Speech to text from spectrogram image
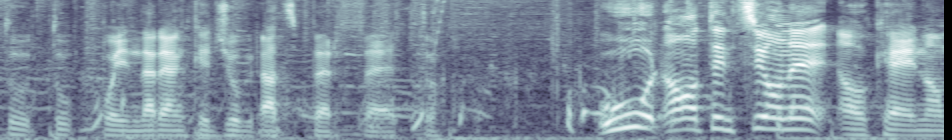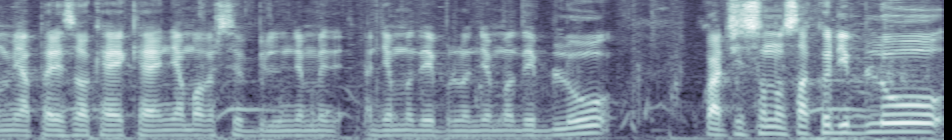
tu, tu puoi andare anche giù, grazie, perfetto Uh, no, attenzione Ok, no, mi ha preso, ok, ok, andiamo verso il blu Andiamo, andiamo dei blu, andiamo dei blu Qua ci sono un sacco di blu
